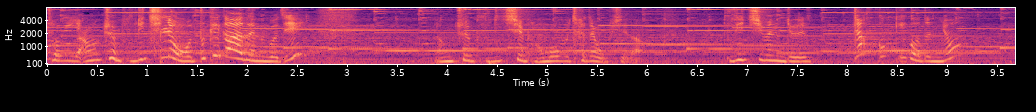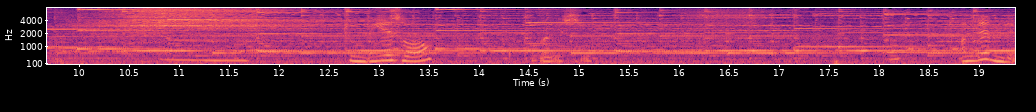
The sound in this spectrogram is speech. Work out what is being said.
저기 양초에 부딪히려면 어떻게 가야 되는 거지? 양초에 부딪힐 방법을 찾아봅시다. 부딪히면 이제 쫙 꺾이거든요. 음, 좀 위에서 가봐야겠어요. 어? 안 되는데.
